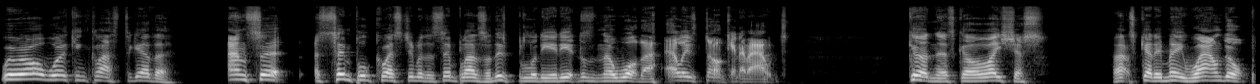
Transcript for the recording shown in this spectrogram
We were all working class together. Answer a simple question with a simple answer. This bloody idiot doesn't know what the hell he's talking about. Goodness gracious. That's getting me wound up.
